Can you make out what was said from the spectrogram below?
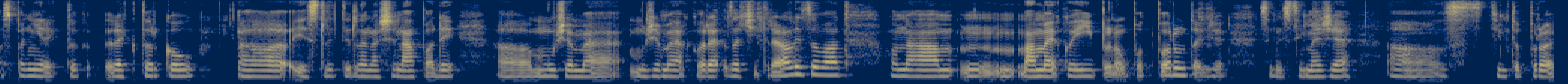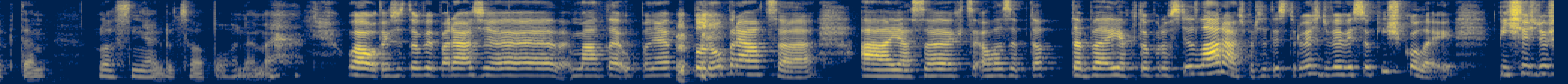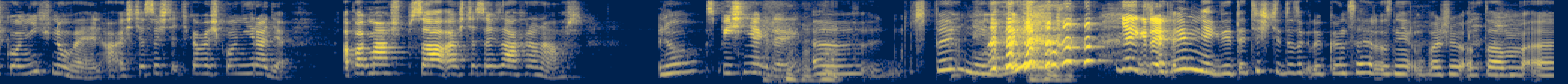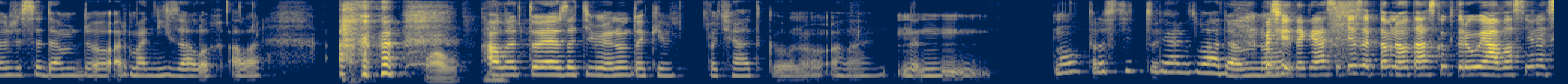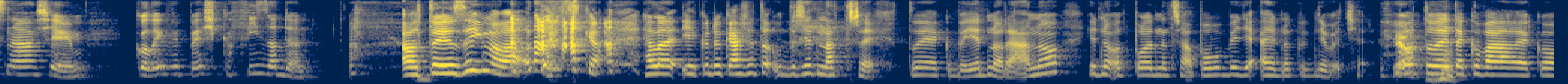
s paní rektor, rektorkou, uh, jestli tyhle naše nápady uh, můžeme, můžeme jako re, začít realizovat. Ona m, máme jako její plnou podporu, takže si myslíme, že s tímto projektem vlastně nějak docela pohneme. Wow, takže to vypadá, že máte úplně plnou práce a já se chci ale zeptat tebe, jak to prostě zvládáš, protože ty studuješ dvě vysoké školy, píšeš do školních novin a ještě seš teďka ve školní radě. A pak máš psa a ještě seš záchranář. No. Spíš někdy? Uh, spím někdy. někdy. Spím někdy. Teď ještě do, dokonce hrozně uvažuji o tom, uh, že se dám do armádních záloh, ale wow. ale to je zatím jenom taky v počátku, no, ale no, prostě to nějak zvládám, no. Počkej, tak já se tě zeptám na otázku, kterou já vlastně nesnáším. Kolik vypiješ kafí za den? A to je zajímavá otázka. Hele, jako dokáže to udržet na třech. To je jakoby jedno ráno, jedno odpoledne třeba po obědě a jedno klidně večer. Jo, to je taková jako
